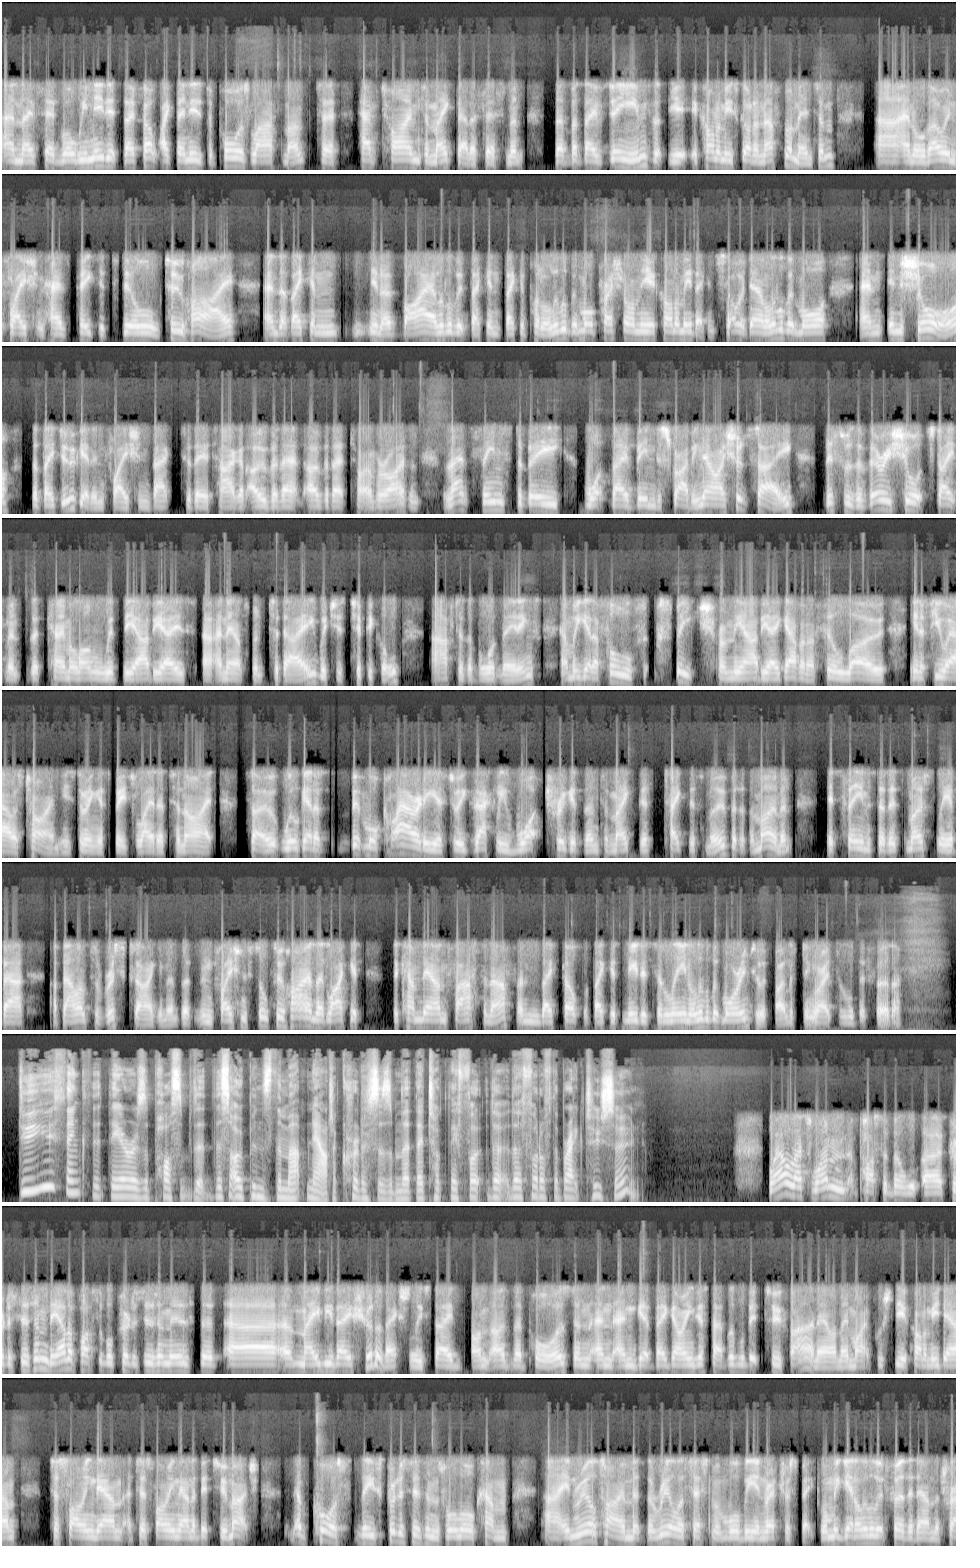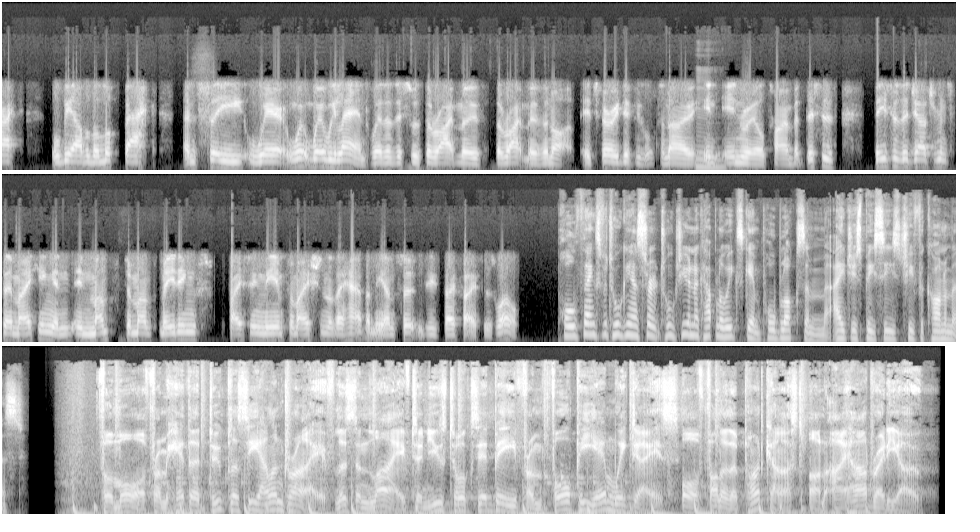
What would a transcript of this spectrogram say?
and they've said, well, we needed. They felt like they needed to pause last month to have time to make that assessment, but, but they've deemed that the economy's got enough momentum, uh, and although inflation has peaked, it's still too high, and that they can, you know, buy a little bit. They can they can put a little bit more pressure on the economy. They can slow it down a little bit more, and ensure that they do get inflation back to their target over that over that time horizon. That seems to be what they've been describing. Now, I should say this was a very short statement that came along with the RBA's uh, announcement today, which is typical after the board meetings. And we get a full speech from the RBA governor, Phil Lowe, in a few hours' time. He's doing a speech later tonight. So we'll get a bit more clarity as to exactly what triggered them to make this take this move. But at the moment, it seems that it's mostly about a balance of risks argument that inflation's still too high and they'd like it to come down fast enough, and they felt that they could needed to lean a little bit more into it by lifting rates a little bit further. Do you think that there is a possible that this opens them up now to criticism that they took their foot the, the foot off the brake too soon? Well, that's one possible uh, criticism. The other possible criticism is that uh, maybe they should have actually stayed on uh, the pause and, and, and get they're going just that little bit too far now, and they might push the economy down to slowing down to slowing down a bit too much. Of course, these criticisms will all come uh, in real time, but the real assessment will be in retrospect when we get a little bit further down the track we'll be able to look back and see where where we land, whether this was the right move, the right move or not. It's very difficult to know mm. in, in real time. But this is these are the judgments they're making in, in month to month meetings, facing the information that they have and the uncertainties they face as well. Paul, thanks for talking us through. Talk to you in a couple of weeks again. Paul Bloxham, HSBC's chief economist. For more from Heather du Plessis-Allen Drive, listen live to News Talk ZB from 4 p.m. weekdays or follow the podcast on iHeartRadio.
